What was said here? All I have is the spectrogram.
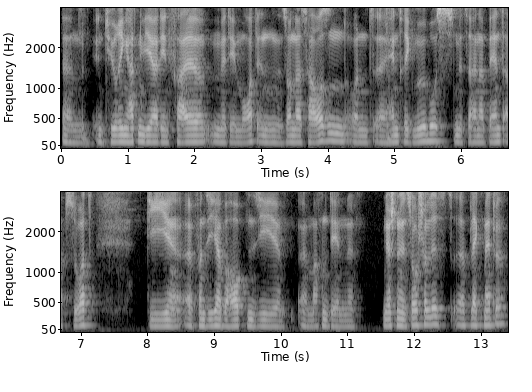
Ähm, in Thüringen hatten wir den Fall mit dem Mord in Sondershausen und äh, Hendrik Möbus mit seiner Band Absurd, die äh, von sich ja behaupten, sie äh, machen den National Socialist äh, Black Metal.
